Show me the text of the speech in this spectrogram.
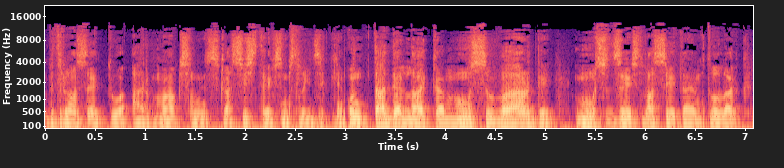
bet realizēt to ar mākslinieckās izteiksmes līdzekļiem. Un tādēļ laikam mūsu vārdi, mūsu dzējas lasītājiem tolaik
